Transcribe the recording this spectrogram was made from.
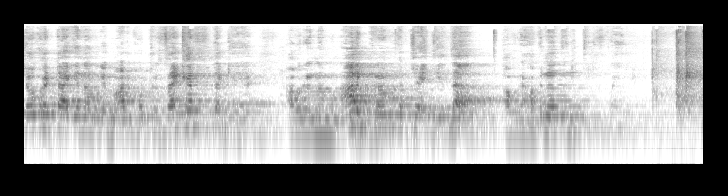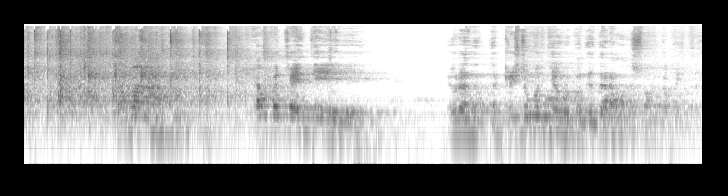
ಚೌಕಟ್ಟಾಗಿ ನಮಗೆ ಮಾಡಿಕೊಟ್ಟು ಸಹಕರಿಸಿದ್ದಕ್ಕೆ ಅವ್ರಿಗೆ ನಮ್ಮ ನಾಲ್ಕು ಗ್ರಾಮ ಪಂಚಾಯತಿಯಿಂದ ಅವ್ರಿಗೆ ಅಭಿನಂದನೆ ತಿಳಿಸ್ತಾ ನಮ್ಮ ಗ್ರಾಮ ಪಂಚಾಯಿತಿ ಇವರಾದಂಥ ಕೃಷ್ಣಮೂರ್ತಿ ಅವರು ಬಂದಿದ್ದಾರೆ ಅವರು ಸ್ವಾಗತ ಬಯಸ್ತಾರೆ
